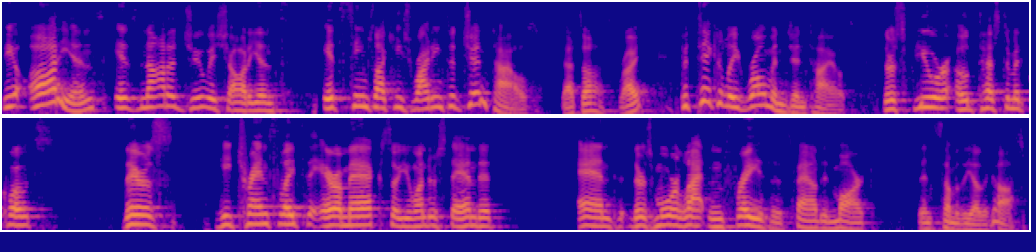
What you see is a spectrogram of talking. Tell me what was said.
The audience is not a Jewish audience it seems like he's writing to Gentiles. That's us, right? Particularly Roman Gentiles. There's fewer Old Testament quotes. There's he translates the Aramaic so you understand it. And there's more Latin phrases found in Mark than some of the other Gospels.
